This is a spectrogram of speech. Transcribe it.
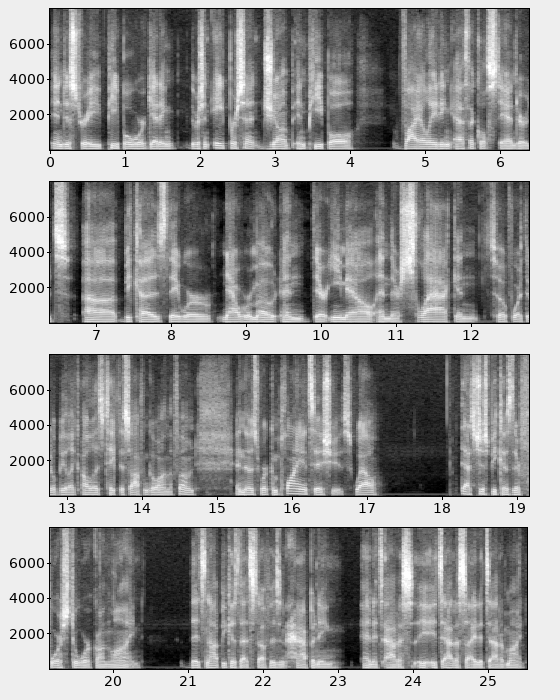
industry, people were getting there was an eight percent jump in people violating ethical standards uh, because they were now remote and their email and their Slack and so forth. It'll be like, oh, let's take this off and go on the phone, and those were compliance issues. Well, that's just because they're forced to work online. It's not because that stuff isn't happening and it's out of it's out of sight, it's out of mind.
